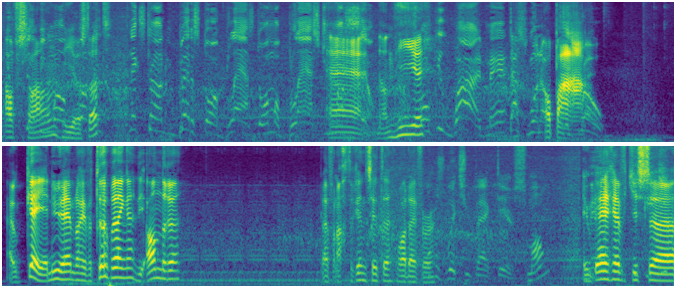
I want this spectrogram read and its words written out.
Afslaan. Hier was dat. En dan hier. Hoppa. Oké, en nu hem nog even terugbrengen. Die andere. Blijf van achterin zitten, whatever. Ik moet erg eventjes eh,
